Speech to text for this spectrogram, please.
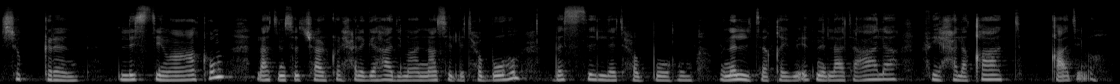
شكرا. لاستماعكم. لا تنسوا تشاركوا الحلقة هذه مع الناس اللي تحبوهم بس اللي تحبوهم. ونلتقي بإذن الله تعالى في حلقات قادمة.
